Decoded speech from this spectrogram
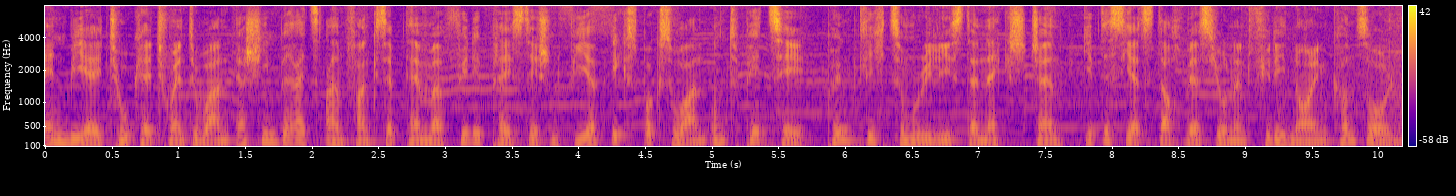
NBA 2K21 erschien bereits Anfang September für die PlayStation 4, Xbox One und PC. Pünktlich zum Release der Next Gen gibt es jetzt auch Versionen für die neuen Konsolen.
